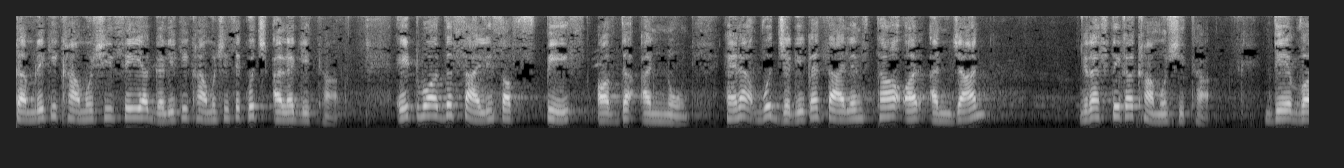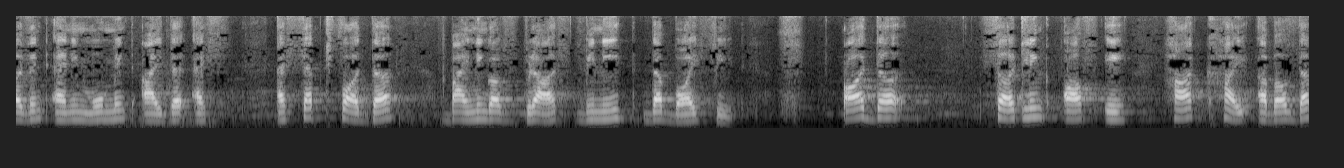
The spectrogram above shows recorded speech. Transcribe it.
कमरे की खामोशी से या गली की खामोशी से कुछ अलग ही था। It was the silence of space of the unknown है ना? वो जगह का साइलेंस था और अनजान रास्ते का खामोशी था। There wasn't any movement either, as, except for the binding of grass beneath the boy's feet, or the circling of a hawk high above the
